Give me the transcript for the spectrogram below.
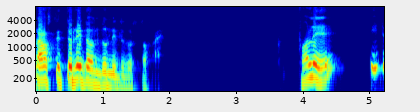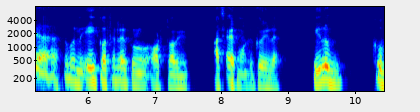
তার অস্তিত্বটাই তখন দুর্নীতিগ্রস্ত হয়। ফলে এটা মানে এই কথাটার কোনো অর্থ আমি আছে মনে করি না। এগুলো খুব,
